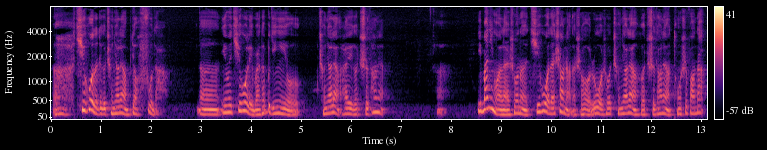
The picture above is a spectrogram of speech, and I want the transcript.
啊，期货的这个成交量比较复杂。嗯，因为期货里边它不仅仅有成交量，还有一个持仓量。一般情况来说呢，期货在上涨的时候，如果说成交量和持仓量同时放大，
